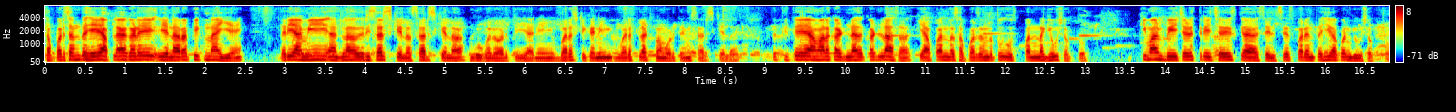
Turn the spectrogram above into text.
सफरचंद हे आपल्याकडे येणारं पीक नाही आहे तरी आम्ही रिसर्च केलं सर्च केलं गुगलवरती आणि बऱ्याच ठिकाणी बऱ्याच प्लॅटफॉर्मवरती आम्ही सर्च केलं. तर तिथे आम्हाला कळण्या कळलं असं की आपण सफरचंदातून उत्पन्न घेऊ शकतो. किमान बेचाळीस त्रेचाळीस सेल्सिअसपर्यंतही आपण घेऊ शकतो.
